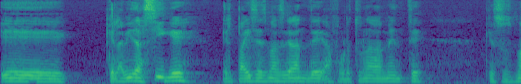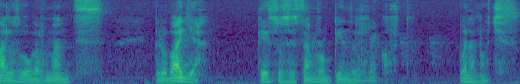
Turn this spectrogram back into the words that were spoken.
eh, que la vida sigue, el país es más grande afortunadamente que sus malos gobernantes. Pero vaya, que estos están rompiendo el récord. Buenas noches.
